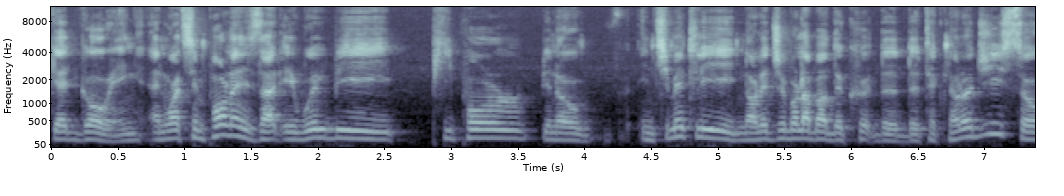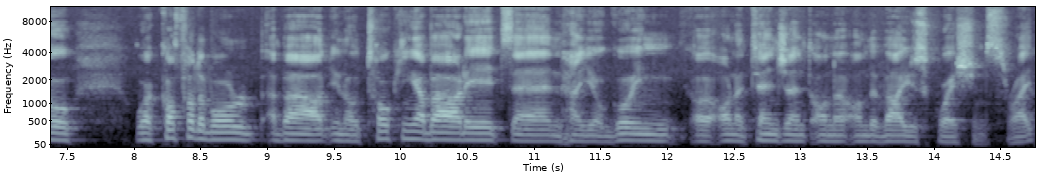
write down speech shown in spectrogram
get going, and what's important is that it will be people you know intimately knowledgeable about the the, the technology. So we're comfortable about you know talking about it and how you're going uh, on a tangent on a, on the various questions, right?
